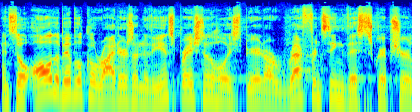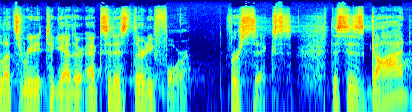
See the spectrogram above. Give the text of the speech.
And so all the biblical writers, under the inspiration of the Holy Spirit, are referencing this scripture. Let's read it together Exodus 34, verse 6. This is God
